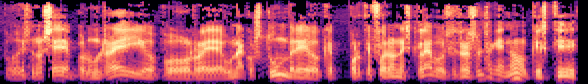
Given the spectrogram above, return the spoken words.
pues no sé, por un rey o por eh, una costumbre o que porque fueron esclavos. Y resulta que no, que es que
